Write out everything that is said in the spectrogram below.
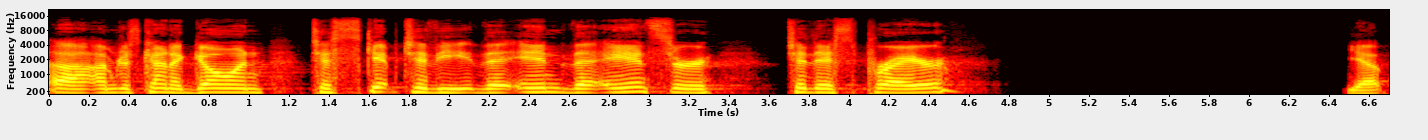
uh, I'm just kind of going to skip to the, the end, the answer to this prayer. Yep.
